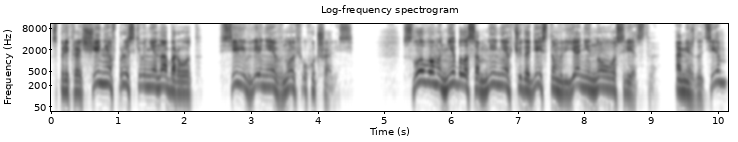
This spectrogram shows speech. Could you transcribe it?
С прекращением впрыскивания, наоборот, все явления вновь ухудшались. Словом, не было сомнения в чудодейственном влиянии нового средства, а между тем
